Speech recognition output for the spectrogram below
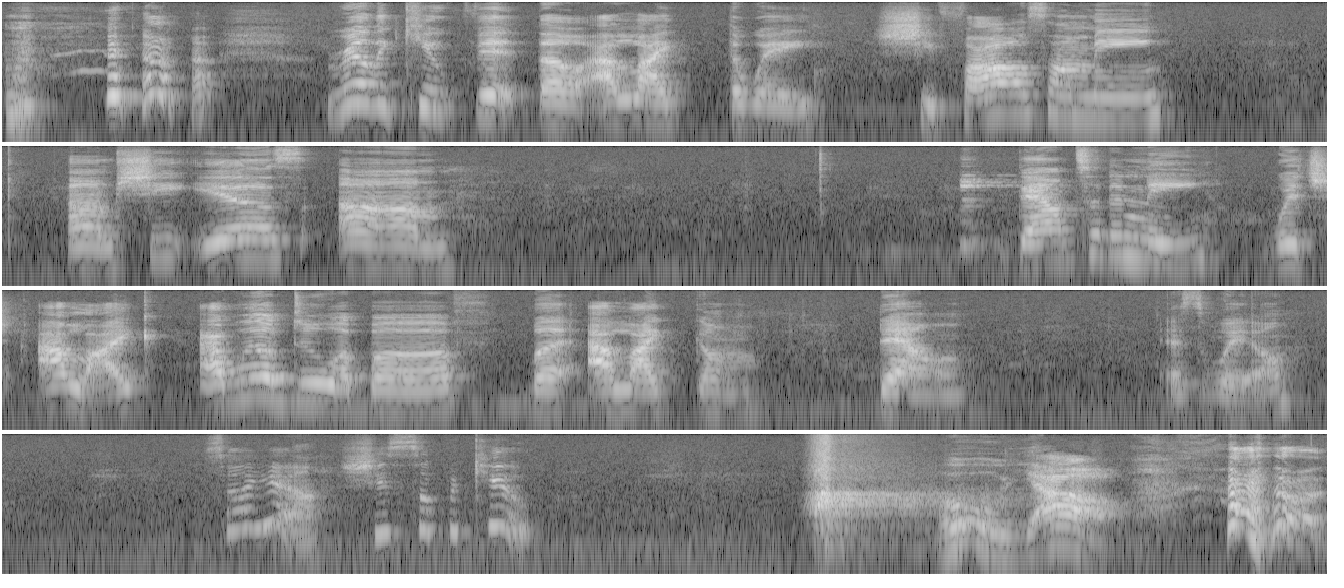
really cute fit though. I like the way she falls on me. Um, she is um, down to the knee, which I like. I will do above, but I like them down as well. So yeah, she's super cute. Oh, y'all.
